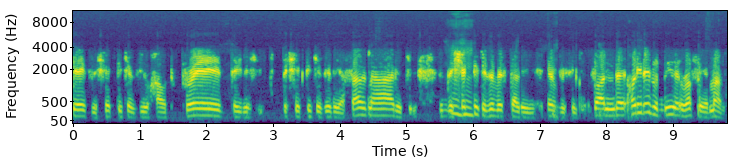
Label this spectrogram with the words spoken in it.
sheikh. The sheikh teaches you how to pray. The, the, sheikh teaches you the asana. The, the Mhm. sheikh teaches you basically everything. So and the holidays would be roughly a month.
